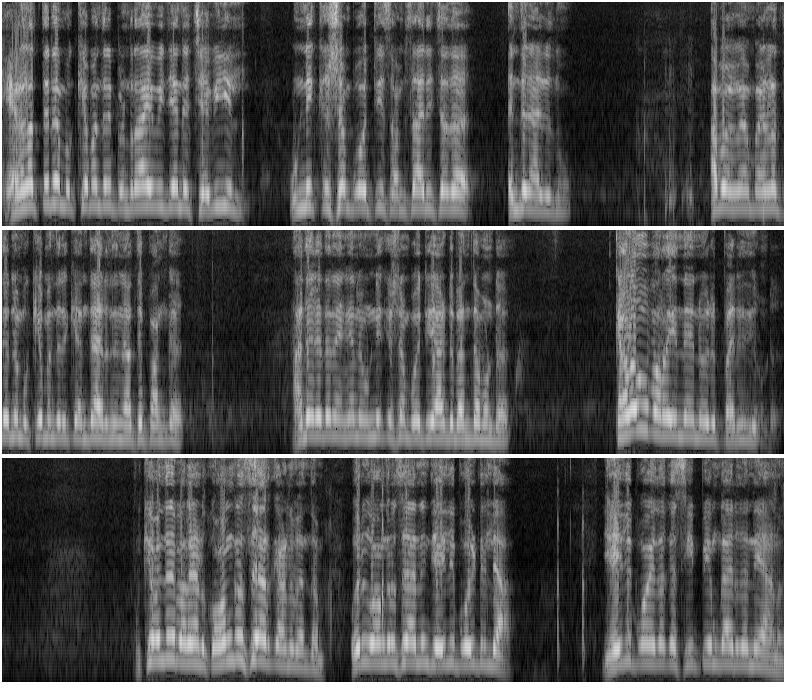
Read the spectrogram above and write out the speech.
കേരളത്തിലെ മുഖ്യമന്ത്രി പിണറായി വിജയന്റെ ചെവിയിൽ ഉണ്ണികൃഷ്ണൻ പോറ്റി സംസാരിച്ചത് എന്തിനായിരുന്നു? അപ്പോൾ കേരളത്തിന്റെ മുഖ്യമന്ത്രിക്ക് എന്തായിരുന്നു ഇതിനകത്ത് പങ്ക്? അദ്ദേഹത്തിന് എങ്ങനെ ഉണ്ണികൃഷ്ണൻ പോറ്റിയായിട്ട് ബന്ധമുണ്ട്? കളവ് പറയുന്നതിന് ഒരു പരിധിയുണ്ട്. മുഖ്യമന്ത്രി പറയാണ് കോൺഗ്രസ്സുകാർക്കാണ് ബന്ധം. ഒരു കോൺഗ്രസ്സുകാരനും ജയിലിൽ പോയിട്ടില്ല. ജയിലിൽ പോയതൊക്കെ സി പി എംകാർ തന്നെയാണ്.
